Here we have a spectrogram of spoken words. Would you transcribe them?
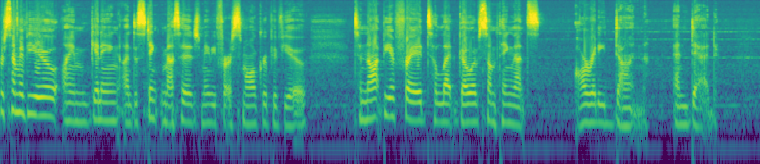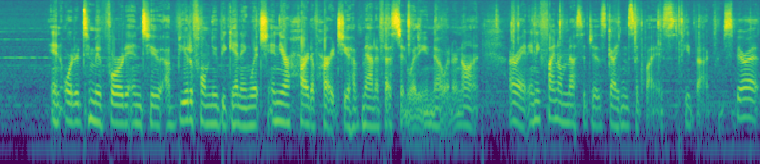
For some of you, I'm getting a distinct message, maybe for a small group of you, to not be afraid to let go of something that's already done and dead in order to move forward into a beautiful new beginning, which in your heart of hearts you have manifested, whether you know it or not. All right, any final messages, guidance, advice, feedback from Spirit?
